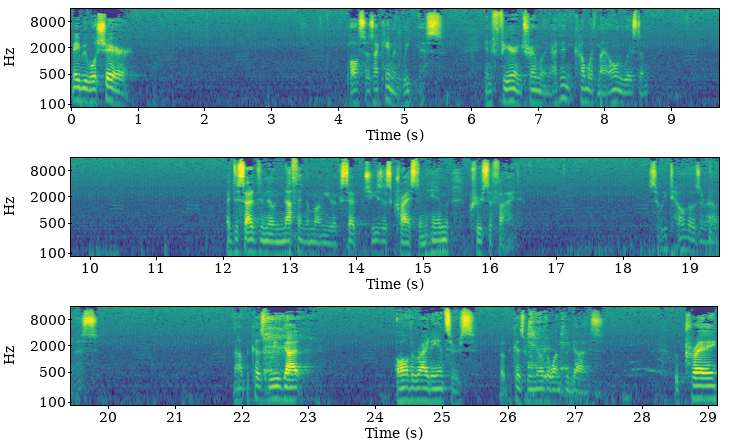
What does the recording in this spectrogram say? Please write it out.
maybe we'll share. Paul says, I came in weakness, in fear and trembling. I didn't come with my own wisdom. I decided to know nothing among you except Jesus Christ and Him crucified. So we tell those around us. Not because we've got all the right answers, but because we know the one who does. We pray,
